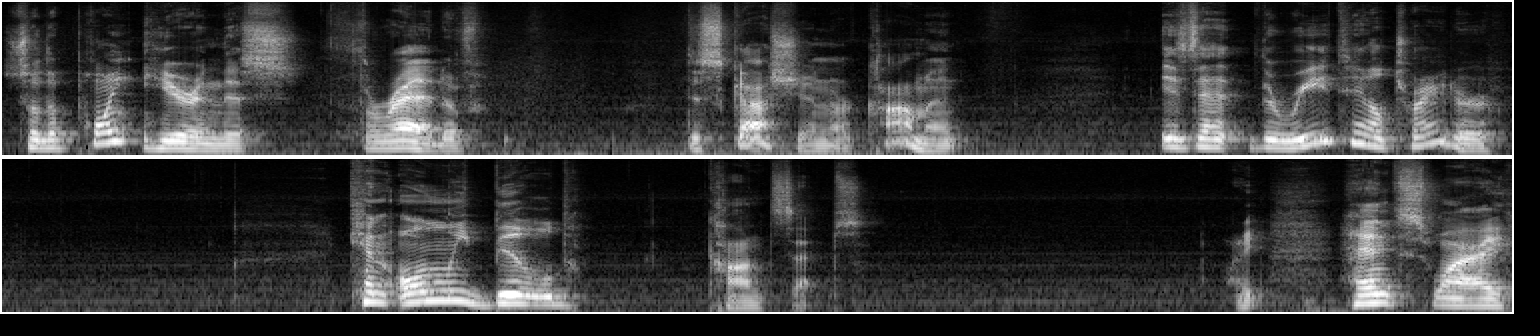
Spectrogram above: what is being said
So the point here in this thread of discussion or comment is that the retail trader can only build concepts. Right? Hence why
